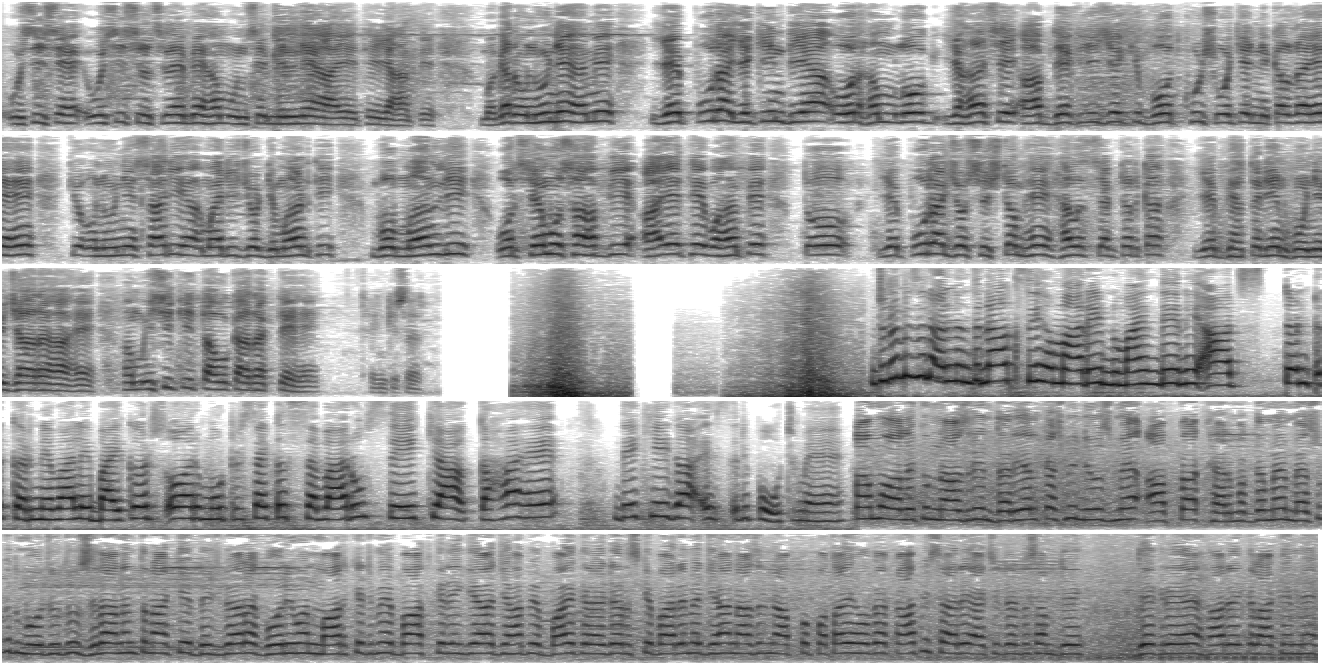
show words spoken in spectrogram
اسی سے، اسی سلسلے میں ہم ان سے ملنے آئے تھے یہاں پہ۔ مگر انہوں نے ہمیں یہ پورا یقین دیا اور ہم لوگ یہاں سے آپ دیکھ لیجیے کہ بہت خوش ہو کے نکل چل رہے ہیں کہ انہوں نے ساری ہماری جو ڈیمانڈ تھی وہ مان لی اور سیمو صاحب بھی آئے تھے وہاں پہ، تو یہ پورا جو سسٹم ہے ہیلتھ سیکٹر کا، یہ بہترین ہونے جا رہا ہے۔ ہم اسی کی توقع رکھتے ہیں۔ تھینک یو سر جنوبی ضلع اننت ناگ سے ہمارے نمائندے نے آج سٹنٹ کرنے والے بائکرز اور موٹر سائیکل سواروں سے کیا کہا ہے؟ دیکھیے گا اس رپورٹ میں۔ السلام علیکم ناظرین، دریال کشمیر نیوز میں آپ کا خیر مقدم ہے۔ میں سکت موجود ہوں، ضلع اننت ناگ کے بجبیارہ گوریون مارکیٹ میں بات کریں گے آج پہ بائک رائیڈرز کے بارے میں۔ جہاں ناظرین، آپ کو پتہ ہی ہوگا، کافی سارے ایکسیڈنٹس ہم دیکھ رہے ہیں ہر ایک علاقے میں۔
